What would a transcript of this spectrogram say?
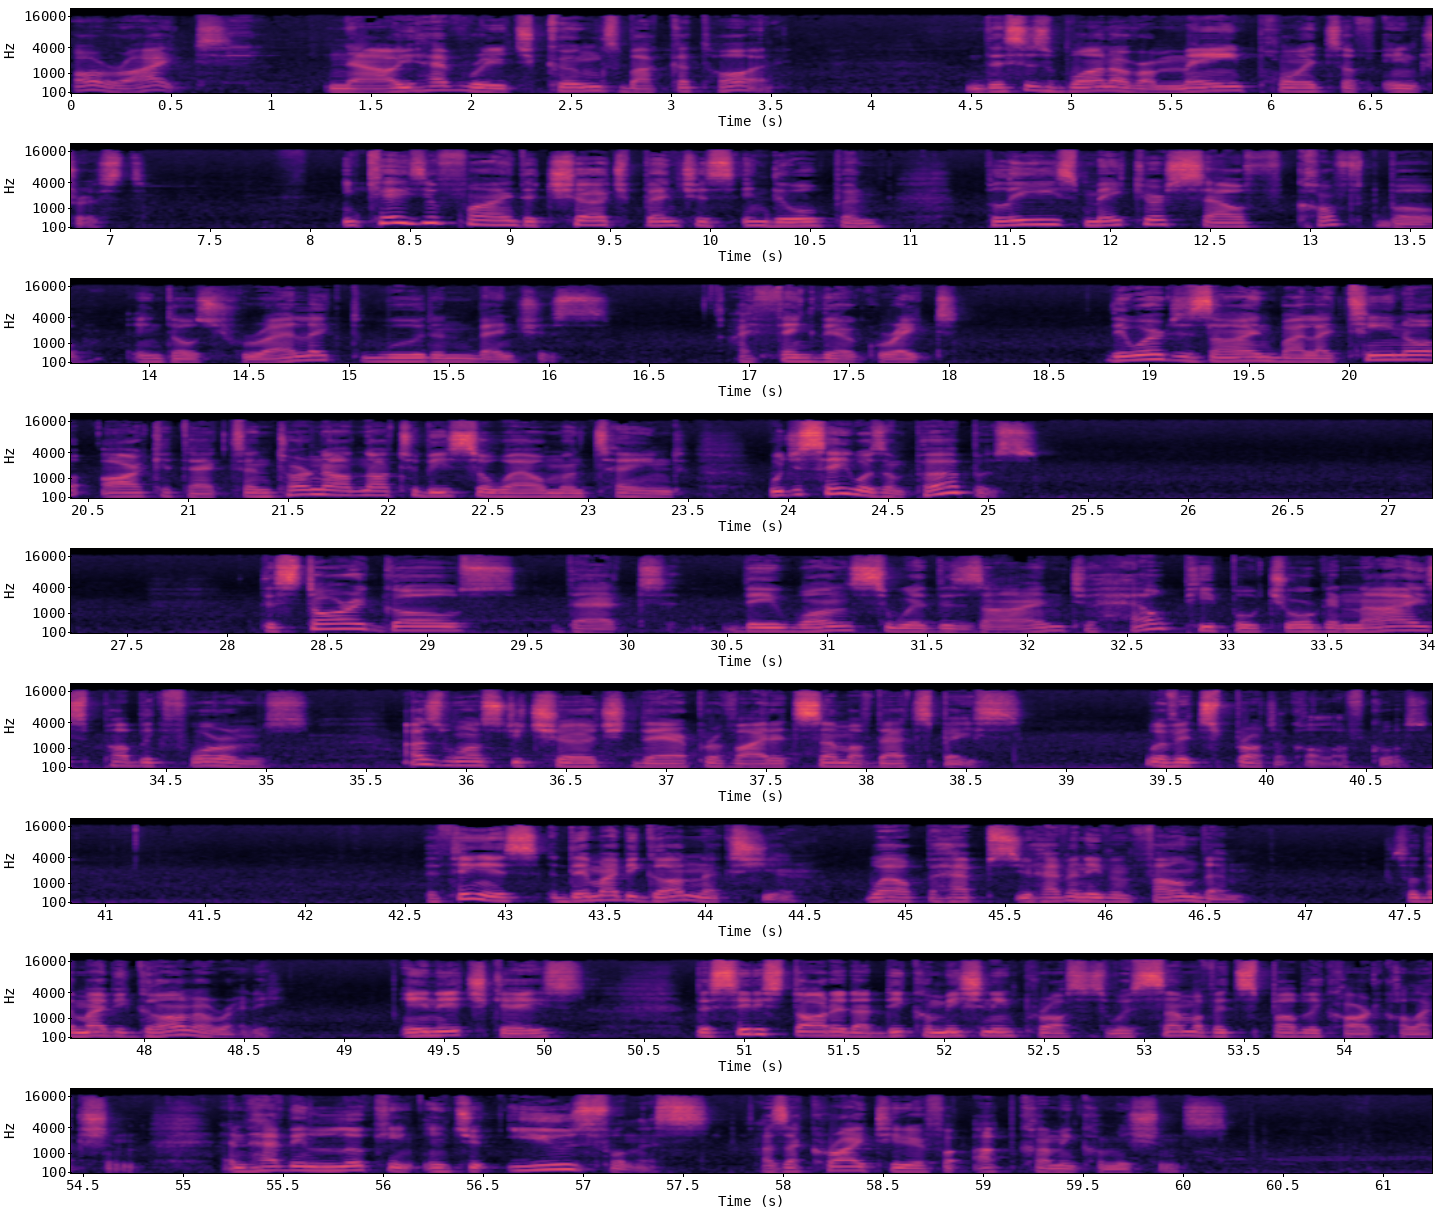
Alright, now you have reached Kungsbacka Torg. This is one of our main points of interest. In case you find the church benches in the open, please make yourself comfortable in those relict wooden benches. I think they are great. They were designed by Latino architects and turned out not to be so well maintained. Would you say it was on purpose? The story goes that they once were designed to help people to organize public forums, as once the church there provided some of that space, with its protocol, of course. The thing is, they might be gone next year. Well, perhaps you haven't even found them, so they might be gone already. In each case, the city started a decommissioning process with some of its public art collection and have been looking into usefulness as a criteria for upcoming commissions.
